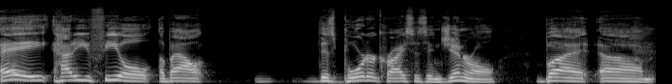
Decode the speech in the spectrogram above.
a how do you feel about this border crisis in general? But um,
